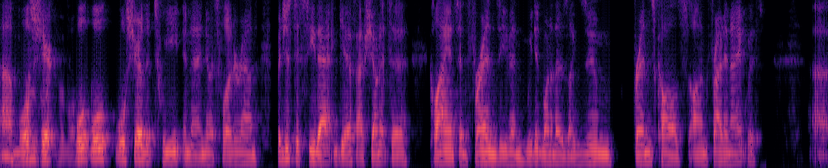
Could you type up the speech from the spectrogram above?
um, we'll share we'll, we'll we'll share the tweet, and I know it's floated around. But just to see that GIF, I've shown it to clients and friends. Even we did one of those like Zoom friends calls on Friday night with uh,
